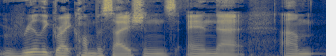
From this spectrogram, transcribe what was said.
really great conversations, and that um,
